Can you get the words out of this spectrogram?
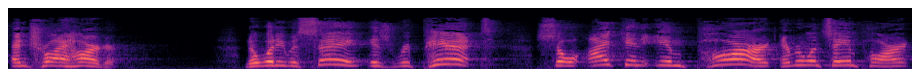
and try harder. No, what he was saying is repent so I can impart, everyone say impart.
